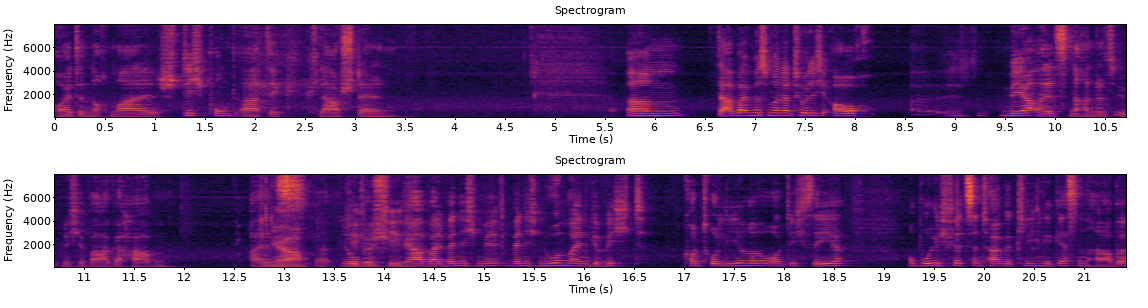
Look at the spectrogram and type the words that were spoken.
heute nochmal stichpunktartig klarstellen. Ähm, dabei müssen wir natürlich auch äh, mehr als eine handelsübliche Waage haben. Als, Ja, äh, logisch. definitiv. Ja, weil wenn ich, mir, wenn ich nur mein Gewicht kontrolliere und ich sehe, obwohl ich 14 Tage clean gegessen habe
